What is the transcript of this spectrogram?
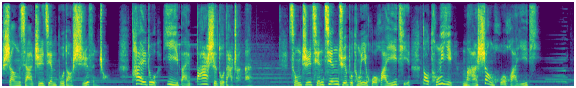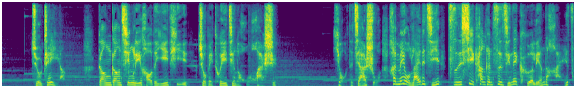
上下之间不到十分钟，态度一百八十度大转弯。从之前坚决不同意火化遗体，到同意马上火化遗体，就这样，刚刚清理好的遗体就被推进了火化室。有的家属还没有来得及仔细看看自己那可怜的孩子，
